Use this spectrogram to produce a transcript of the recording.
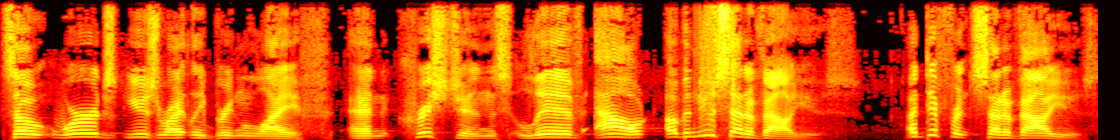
So, words used rightly bring life, and Christians live out of a new set of values, a different set of values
